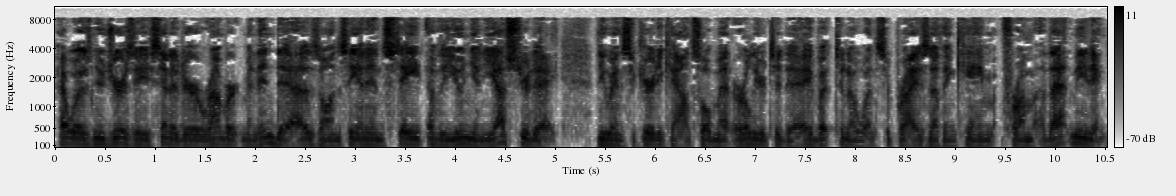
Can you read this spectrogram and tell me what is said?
That was New Jersey Senator Robert Menendez on CNN State of the Union yesterday. The UN Security Council met earlier today, but to no one's surprise, nothing came from that meeting.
